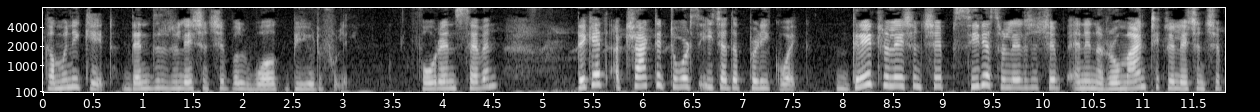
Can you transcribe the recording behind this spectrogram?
communicate then the relationship will work beautifully 4 and 7 they get attracted towards each other pretty quick. Great relationship serious relationship and in a romantic relationship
